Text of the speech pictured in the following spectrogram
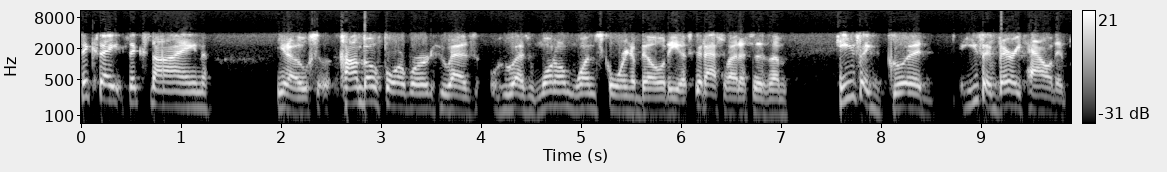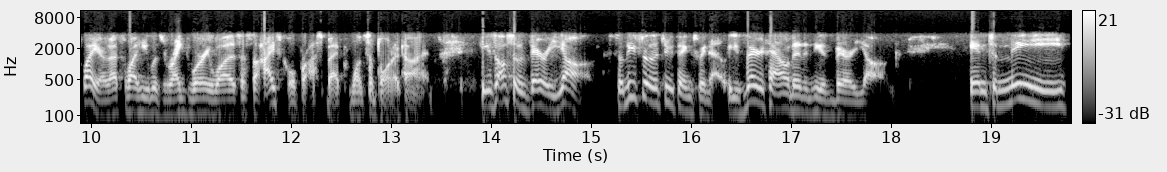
six eight, six nine you know, combo forward who has who has one on one scoring ability, has good athleticism. He's a good he's a very talented player. That's why he was ranked where he was as a high school prospect once upon a time. He's also very young. So these are the two things we know. He's very talented and he is very young. And to me,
